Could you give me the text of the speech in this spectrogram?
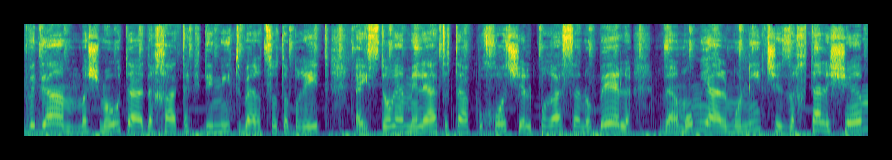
וגם משמעות ההדחה התקדימית בארצות הברית, ההיסטוריה מלאת התהפוכות של פרס הנובל והמומיה האלמונית שזכתה לשם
